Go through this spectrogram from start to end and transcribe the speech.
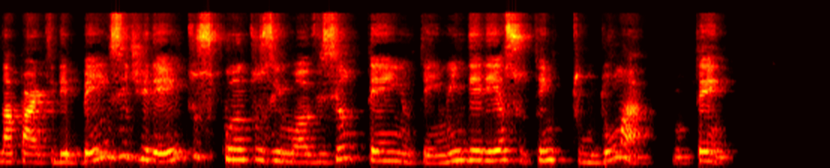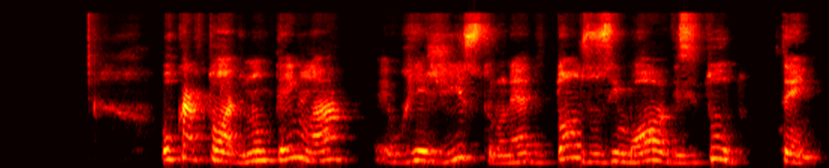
na parte de bens e direitos quantos imóveis eu tenho, tenho endereço, tem tudo lá, não tem? O cartório não tem lá o registro, né, de todos os imóveis e tudo? Tem.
